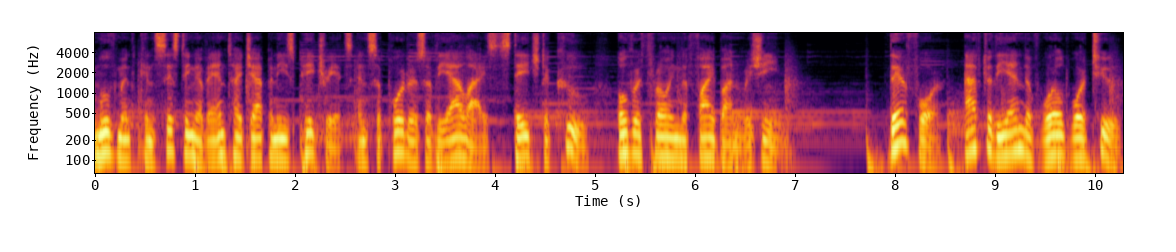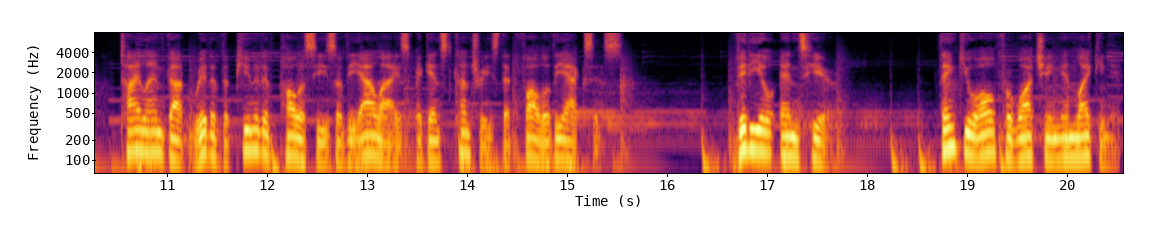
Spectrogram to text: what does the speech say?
movement consisting of anti-Japanese patriots and supporters of the Allies staged a coup, overthrowing the Phi Bun regime. Therefore, after the end of World War II, Thailand got rid of the punitive policies of the Allies against countries that follow the Axis. Video ends here. Thank you all for watching and liking it.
